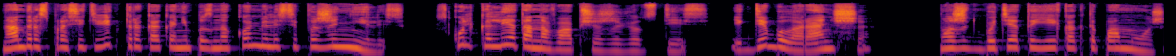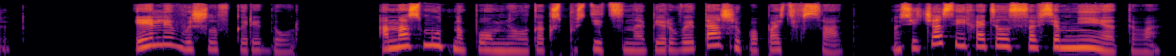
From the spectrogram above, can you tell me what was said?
Надо расспросить Виктора, как они познакомились и поженились. Сколько лет она вообще живет здесь? И где была раньше? Может быть, это ей как-то поможет. Элли вышла в коридор. Она смутно помнила, как спуститься на первый этаж и попасть в сад. Но сейчас ей хотелось совсем не этого,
